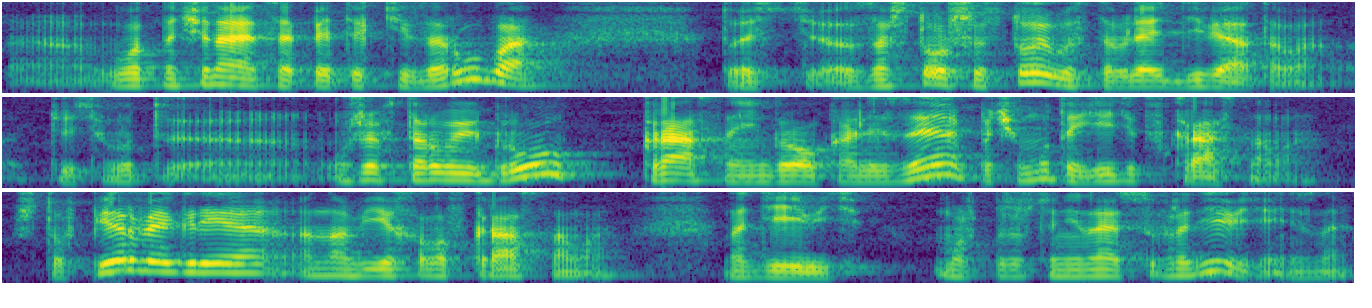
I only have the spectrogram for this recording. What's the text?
э, вот начинается опять-таки заруба, то есть э, за что шестой выставляет девятого. То есть вот э, уже вторую игру красный игрок Ализе почему-то едет в красного. Что в первой игре она въехала в красного на 9. Может, просто не нравится цифра 9, я не знаю.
